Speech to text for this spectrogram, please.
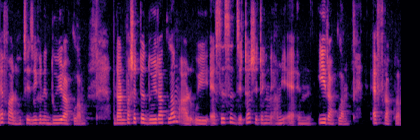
এফ আর হচ্ছে যেখানে দুই রাখলাম। ডান পাশেরটা দুই রাখলাম আর ওই এর যেটা, সেটাখানে আমি ই রাখলাম। এফ রাখলাম।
